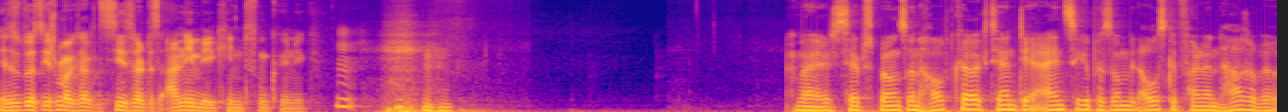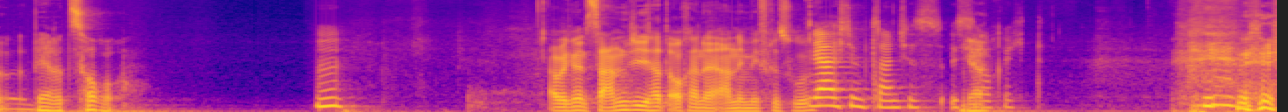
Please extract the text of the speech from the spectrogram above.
Also du hast eh schon mal gesagt, sie ist halt das Anime-Kind vom König. Weil selbst bei unseren Hauptcharakteren die einzige Person mit ausgefallenen Haare wär, wäre Zorro. Hm? Aber ich meine, Sanji hat auch eine Anime-Frisur. Ja, stimmt, Sanchez ist Ja. ja auch recht.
